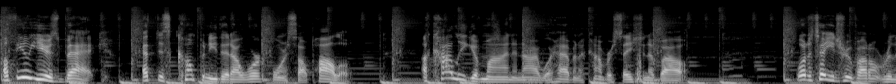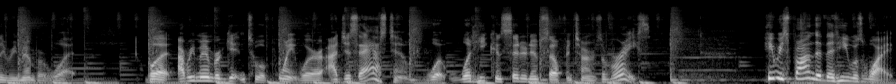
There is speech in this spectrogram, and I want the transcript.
A few years back, at this company that I work for in Sao Paulo, a colleague of mine and I were having a conversation about, well, to tell you the truth, I don't really remember what. But I remember getting to a point where I just asked him what, what he considered himself in terms of race. He responded that he was white.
